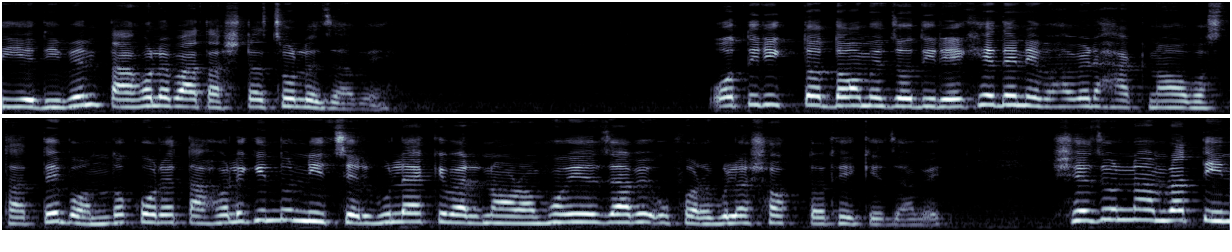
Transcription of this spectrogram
দিয়ে দিবেন, তাহলে বাতাসটা চলে যাবে। অতিরিক্ত দমে যদি রেখে দেন এভাবে ঢাকনা অবস্থাতে বন্ধ করে, তাহলে কিন্তু নিচেরগুলো একেবারে নরম হয়ে যাবে, উপরগুলো শক্ত থেকে যাবে। সেজন্য আমরা তিন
